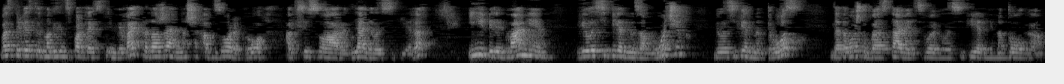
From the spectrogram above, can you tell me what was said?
Вас приветствует магазин спорта Extreme Bike. Продолжаем наши обзоры про аксессуары для велосипедов. И перед вами велосипедный замочек, велосипедный трос, для того, чтобы оставить свой велосипед ненадолго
